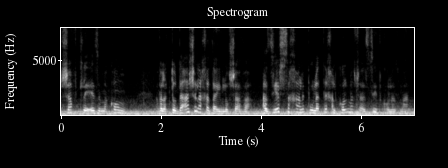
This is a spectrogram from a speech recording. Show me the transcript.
שבת לאיזה מקום, אבל התודעה שלך עדיין לא שבה. אז יש שכר לפעולתך על כל מה שעשית כל הזמן.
